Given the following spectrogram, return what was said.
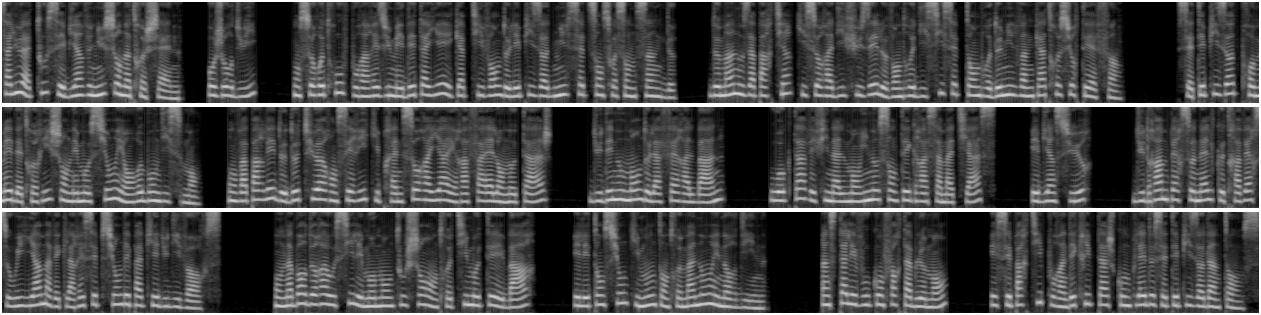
Salut à tous et bienvenue sur notre chaîne. Aujourd'hui, on se retrouve pour un résumé détaillé et captivant de l'épisode 1765 de Demain nous appartient qui sera diffusé le vendredi 6 septembre 2024 sur TF1. Cet épisode promet d'être riche en émotions et en rebondissements. On va parler de deux tueurs en série qui prennent Soraya et Raphaël en otage, du dénouement de l'affaire Alban, où Octave est finalement innocenté grâce à Mathias, et bien sûr, du drame personnel que traverse William avec la réception des papiers du divorce. On abordera aussi les moments touchants entre Timothée et Barr, et les tensions qui montent entre Manon et Nordine. Installez-vous confortablement, et c'est parti pour un décryptage complet de cet épisode intense.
